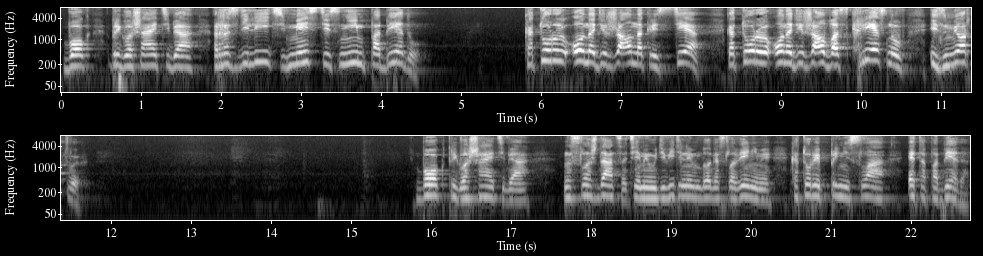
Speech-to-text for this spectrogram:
Бог приглашает тебя разделить вместе с Ним победу, которую Он одержал на кресте – которую Он одержал, воскреснув из мертвых. Бог приглашает тебя наслаждаться теми удивительными благословениями, которые принесла эта победа.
